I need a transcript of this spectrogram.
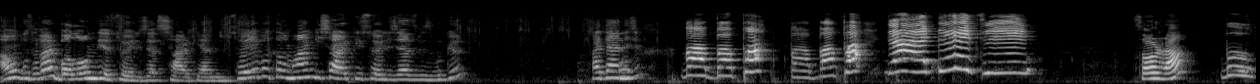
Ama bu sefer balon diye söyleyeceğiz şarkı yani. Söyle bakalım hangi şarkıyı söyleyeceğiz biz bugün? Hadi anneciğim. Baba pa. Baba pa. Neredesin? Sonra Bu.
